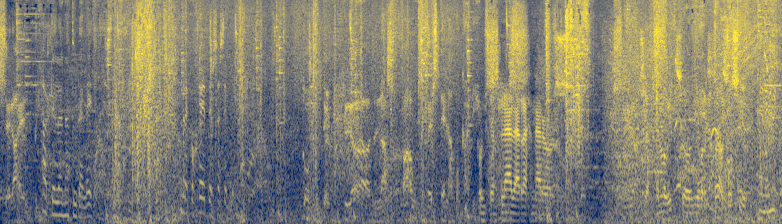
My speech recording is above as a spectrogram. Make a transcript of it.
Será el primero? A que la naturaleza. Recoged esa semilla. Contemplad las fauces del apocalipsis. Contemplar a Ragnaros. Si que no lo he visto, tío, por está, socio. Enemigo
